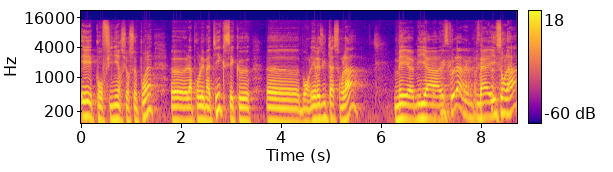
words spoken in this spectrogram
Et pour finir sur ce point, euh, la problématique, c'est que euh, bon, les résultats sont là, mais euh, mais il y a, Plus que là même. bah, ils sont là.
